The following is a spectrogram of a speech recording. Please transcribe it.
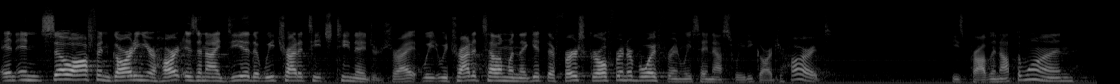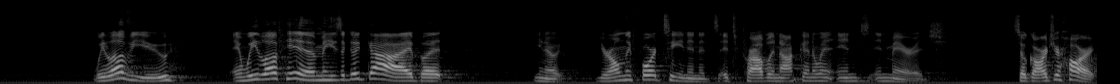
And, and so often, guarding your heart is an idea that we try to teach teenagers, right? We, we try to tell them when they get their first girlfriend or boyfriend, we say, Now, sweetie, guard your heart. He's probably not the one. We love you, and we love him. He's a good guy, but, you know, you're only 14, and it's, it's probably not going to end in marriage. So guard your heart.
